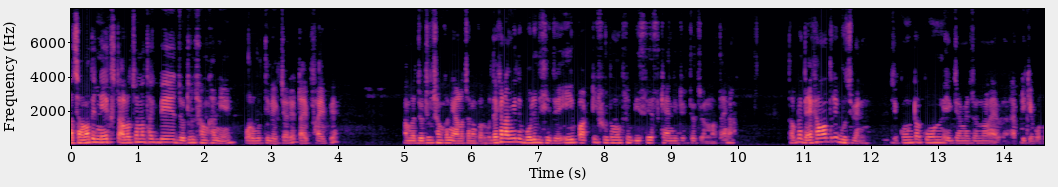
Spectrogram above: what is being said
আচ্ছা আমাদের নেক্সট আলোচনা থাকবে জটিল সংখ্যা নিয়ে পরবর্তী লেকচারে টাইপ ফাইভে আমরা জটিল সংখ্যা নিয়ে আলোচনা করব। দেখেন, আমি কিন্তু বলে দিচ্ছি যে এই পার্টটি শুধুমাত্র বিসিএস ক্যান্ডিডেটদের জন্য, তাই না? আপনি দেখা মাত্রই বুঝবেন যে কোনটা কোন এক্সামের জন্য অ্যাপ্লিকেবল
